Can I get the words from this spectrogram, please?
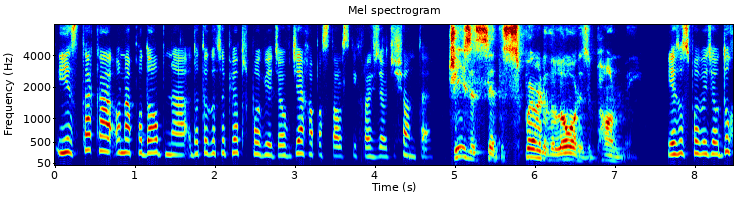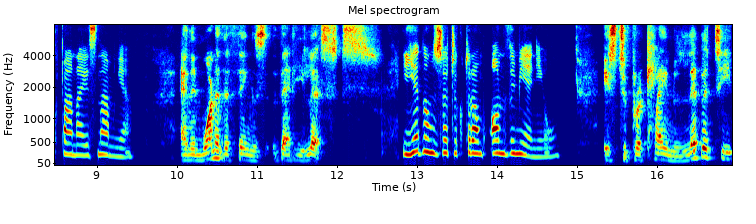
I jest taka ona podobna do tego, co Piotr powiedział w Dziejach Apostolskich, rozdział 10. Jesus said, The Spirit of the Lord is upon me. Jezus powiedział: Duch Pana jest na mnie. And then one of the things that he lists I jedną z rzeczy, którą on wymienił, is to proclaim liberty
